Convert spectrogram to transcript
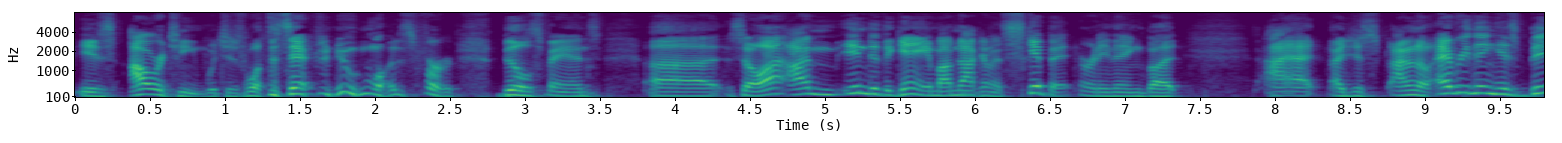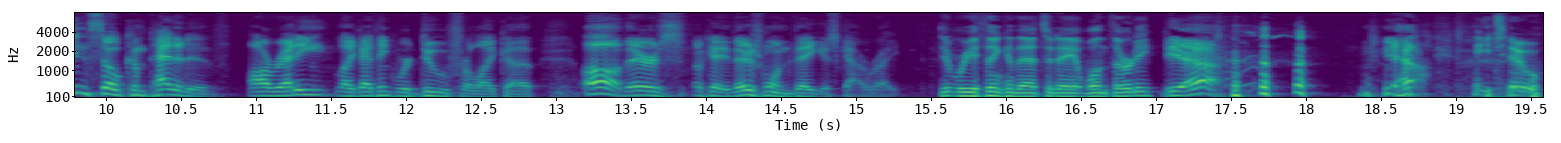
is our team, which is what this afternoon was for Bills fans. Uh, so I, I'm into the game. I'm not going to skip it or anything, but. I I just I don't know. Everything has been so competitive already. Like I think we're due for like a oh there's okay there's one Vegas got right. Did, were you thinking that today at 1.30? Yeah, yeah, me too.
